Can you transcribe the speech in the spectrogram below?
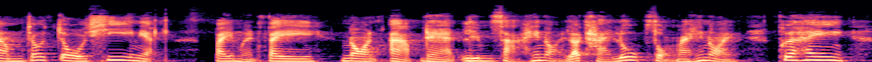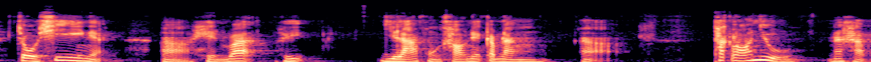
นำเจ้าโจชี่เนี่ยไปเหมือนไปนอนอาบแดดริมสระให้หน่อยแล้วถ่ายรูปส่งมาให้หน่อย เพื่อให้โจชี่เนี่ย เห็นว่าเฮ้ยยีราฟของเขาเนี่ยกำลังพักร้อนอยู่นะครับ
